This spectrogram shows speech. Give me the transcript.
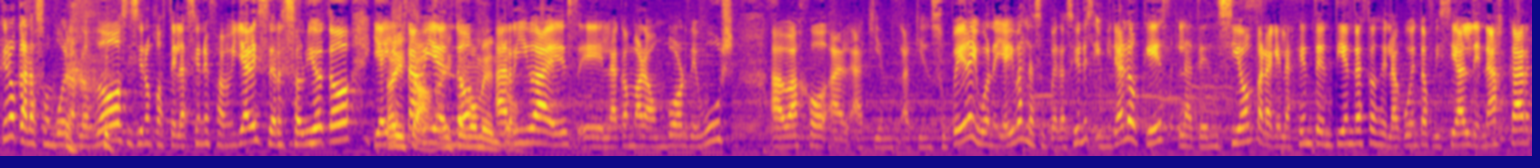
Creo que ahora son buenos los dos, hicieron constelaciones familiares, se resolvió todo y ahí, Ahí está, está, ahí está el viendo. Arriba es eh, la cámara on board de Bush, abajo a, a quien, a quien supera y bueno, y ahí vas las superaciones y mirá lo que es la tensión para que la gente entienda esto es de la cuenta oficial de NASCAR,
